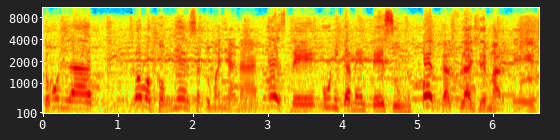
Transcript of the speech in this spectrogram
Comunidad, ¿cómo comienza tu mañana? Este únicamente es un podcast flash de martes.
